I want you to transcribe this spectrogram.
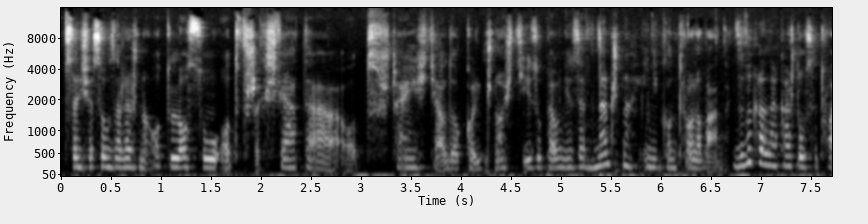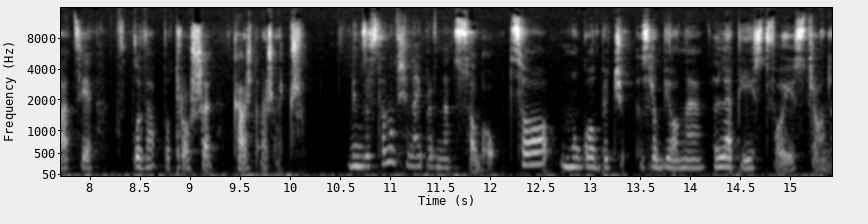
W sensie są zależne od losu, od wszechświata, od szczęścia, od okoliczności zupełnie zewnętrznych i niekontrolowanych. Zwykle na każdą sytuację wpływa po trosze każda rzecz. Więc zastanów się najpierw nad sobą, co mogło być zrobione lepiej z Twojej strony.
